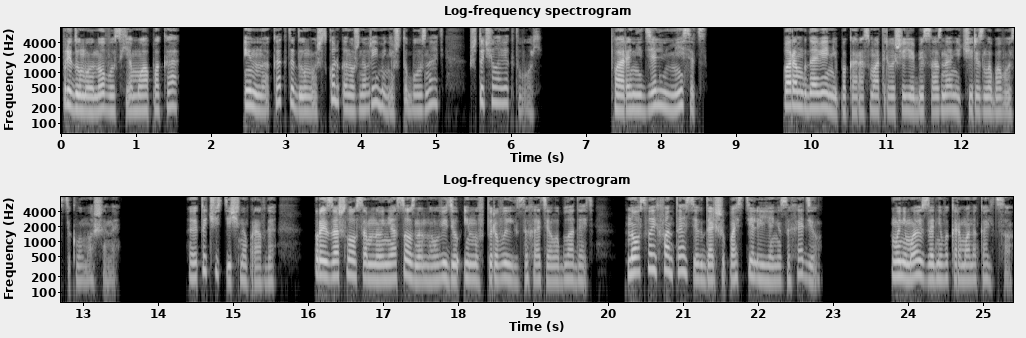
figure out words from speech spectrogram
Придумаю новую схему, а пока... Инна, как ты думаешь, сколько нужно времени, чтобы узнать, что человек твой? Пара недель, месяц? Пара мгновений, пока рассматриваешь ее без сознания через лобовое стекло машины. Это частично правда — Произошло со мной неосознанно, увидел Инну впервые захотел обладать. Но в своих фантазиях дальше постели я не заходил. Вынимаю из заднего кармана кольцо.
